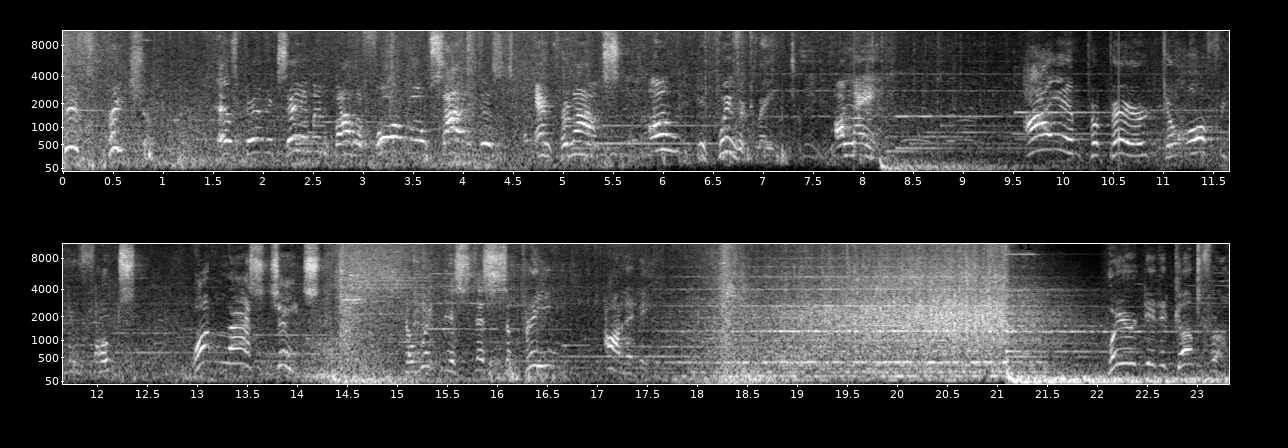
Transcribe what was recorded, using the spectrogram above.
This creature has been examined by the foremost scientists and pronounced unequivocally a man. I am prepared to offer you folks one last chance to witness this supreme oddity. Where did it come from?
